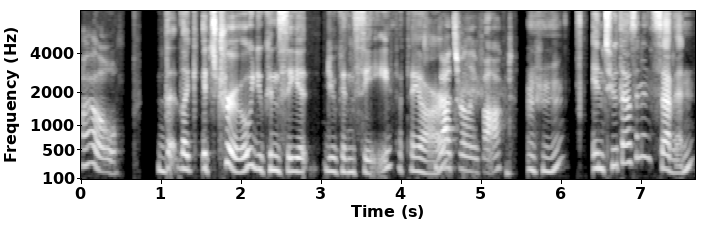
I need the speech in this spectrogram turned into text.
oh, That like it's true, you can see it, you can see that they are. that's really fucked. Mm-hmm. In 2007,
